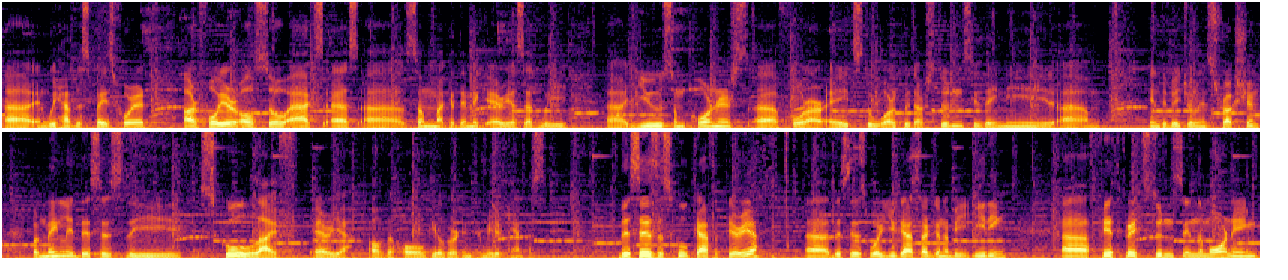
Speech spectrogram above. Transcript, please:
Uh, and we have the space for it. Our foyer also acts as uh, some academic areas that we uh, use some corners uh, for our aides to work with our students if they need um, individual instruction. But mainly this is the school life area of the whole Gilbert Intermediate campus. This is the school cafeteria. Uh, this is where you guys are going to be eating. Uh, fifth grade students in the morning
